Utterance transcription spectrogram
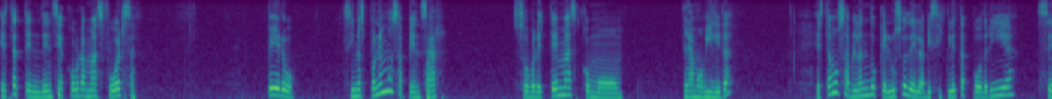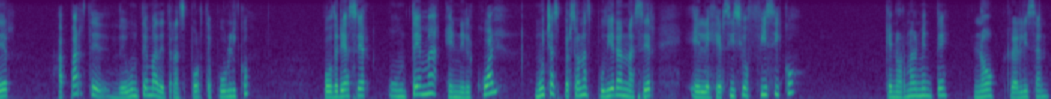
Esta tendencia cobra más fuerza. Pero si nos ponemos a pensar sobre temas como la movilidad, estamos hablando que el uso de la bicicleta podría ser, aparte de un tema de transporte público, podría ser un tema en el cual muchas personas pudieran hacer el ejercicio físico que normalmente no realizan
